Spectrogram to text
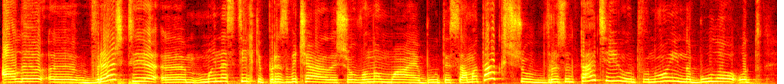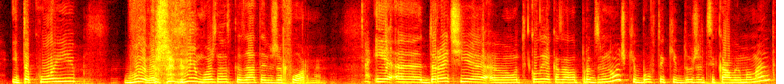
але е, врешті е, ми настільки призвичайли, що воно має бути саме так, що в результаті от воно і набуло от і такої вивершеної, можна сказати, вже форми. І е, до речі, е, от коли я казала про дзвіночки, був такий дуже цікавий момент.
